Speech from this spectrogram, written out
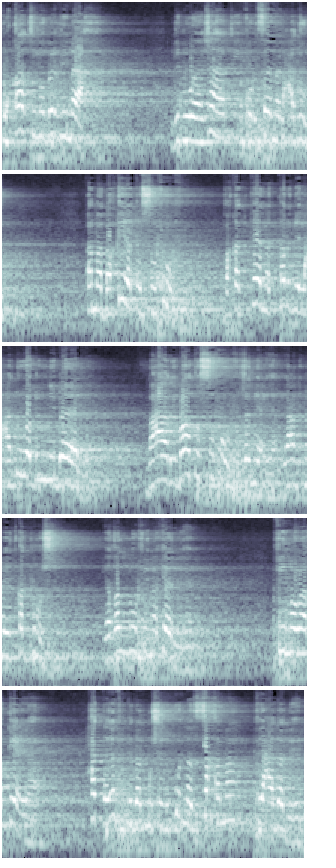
تقاتل بالرماح. لمواجهة فرسان العدو. أما بقية الصفوف فقد كانت ترمي العدو بالنبال مع رباط الصفوف جميعها يعني ما يتقدموش يظلوا في مكانهم في مواقعها حتى يفقد المشركون الزخم في عددهم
